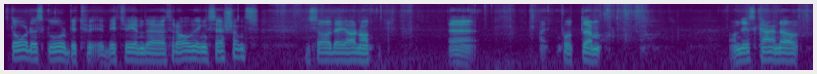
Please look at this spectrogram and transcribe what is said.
store the score between between the throwing sessions so they are not uh, put them on this kind of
